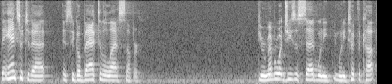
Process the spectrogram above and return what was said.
The answer to that is to go back to the Last Supper. Do you remember what Jesus said when he, when he took the cup?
